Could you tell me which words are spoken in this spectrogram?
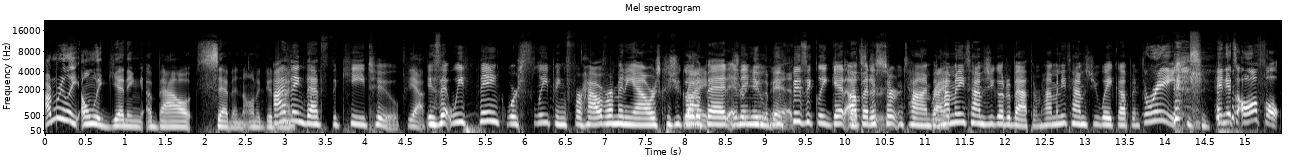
I'm really only getting about seven on a good night. I think that's the key too. Yeah. Is that we think we're sleeping for however many hours because you go Right. to bed and You're then you, the you physically get up That's at a certain time. But how many times do you go to the bathroom? How many times do you wake up and Three. and it's awful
